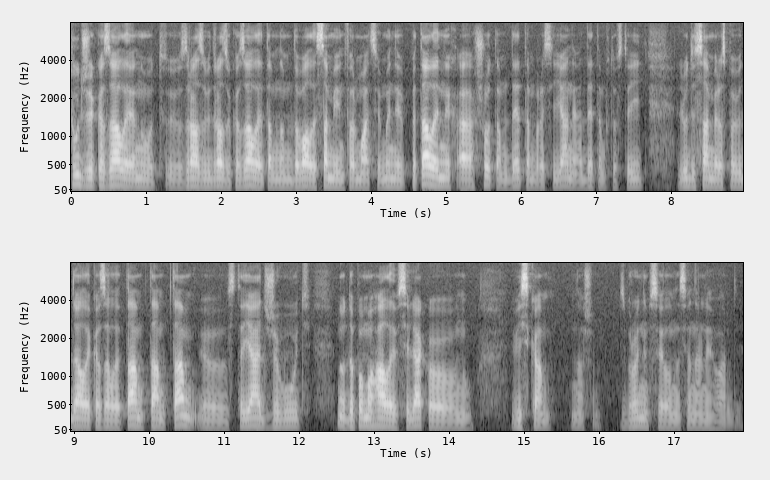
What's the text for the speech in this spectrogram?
тут же казали, ну от е, зразу відразу казали, там нам давали самі інформацію. Ми не питали них, а що там, де там росіяни, а де там хто стоїть. Люди самі розповідали, казали, там, там, там е, стоять, живуть. Ну, допомагали всіляко ну, військам нашим, Збройним силам Національної гвардії.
